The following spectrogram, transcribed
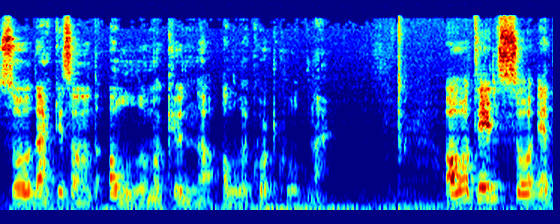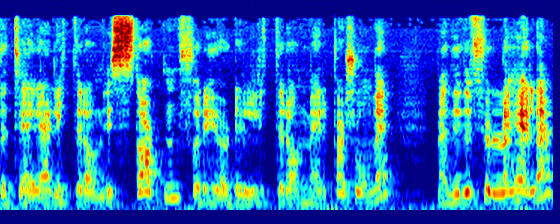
Så det er ikke sånn at alle må kunne alle kortkodene. Av og til så editerer jeg litt i starten for å gjøre det litt mer personlig, men i det fulle og hele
